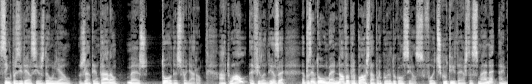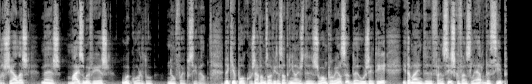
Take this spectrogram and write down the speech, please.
Cinco presidências da União já tentaram, mas todas falharam. A atual, a finlandesa, apresentou uma nova proposta à procura do consenso. Foi discutida esta semana em Bruxelas, mas, mais uma vez, o acordo não foi possível. Daqui a pouco já vamos ouvir as opiniões de João Proença, da UGT, e também de Francisco Vanceler, da CIP.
